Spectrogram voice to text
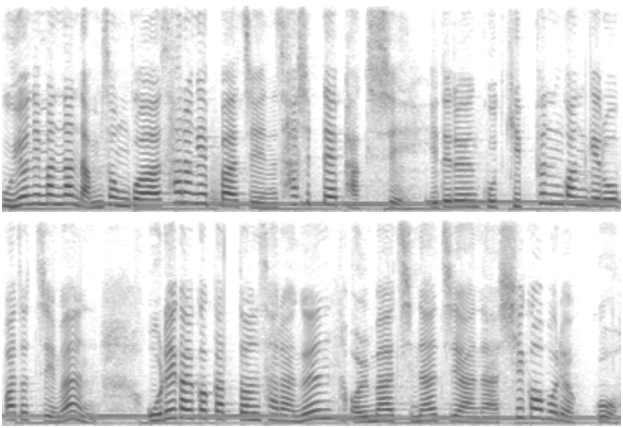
우연히 만난 남성과 사랑에 빠진 40대 박 씨. 이들은 곧 깊은 관계로 빠졌지만 오래 갈 것 같던 사랑은 얼마 지나지 않아 식어버렸고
